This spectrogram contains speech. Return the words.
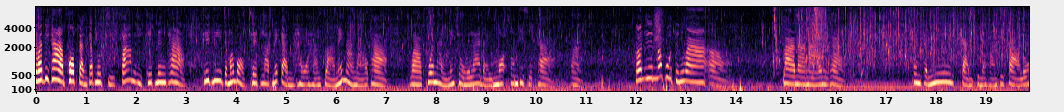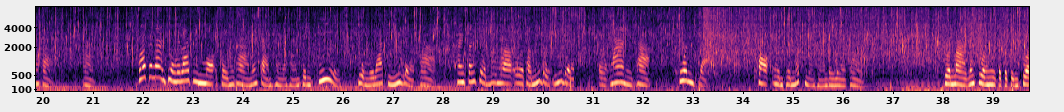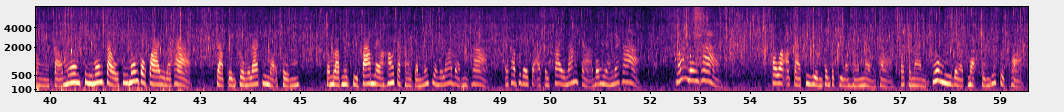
สวัสดีค่ะ พบกันกับนุชสีฟ้าร์มอีกคลิปหนึ่งค่ะ คลิปนี้จะมาบอกเคล็ดลับในการให้อาหารปลาในหนาหนาวค่ะ ว่าควรให้ในช่วงเวลาใดเหมาะสมที่สุดค่ะอ่าก่อนอื่นมาพูดถึงว่าปลาหนาหนาวนี่ค่ะเพิ่นจะมีการกินอาหารที่ซาลงค่ะอ่าเพราะฉะนั้นช่วงเวลาที่เหมาะสมค่ะในการให้อาหารเพิ่นคือช่วงเวลาที่มีแดดค่ะ ให้สังเกตเบิ่งว่าเออถ้ามีดกมีแดดออกมานี่ค่ะ ควรจะเพาะเอินเพิ่นมากินอาหารได้แล้วค่ะ ส่วนมากในช่วงนี้ก็จะเป็นช่วงสามโมงสี่โมงเสาร์สี่โมงกว่าๆนี่แหละค่ะ จะเป็นช่วงเวลาที่เหมาะสมสำหรับในปีฟาร์มแล้วเฮาจะหายกันในช่วงเวลาแบบนี้ค่ะ และถ้าผู้ใดจะเอาไปใส่น้ำกะบ่ห่วงเลยค่ะลองเบิ่งค่ะ ราะว่าอากาศที่เย็นเพิ่นจะกินอาหารหน่อยค่ะ เพราะฉะนั้นช่วงมีแดดเหมาะสมที่สุดค่ะ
